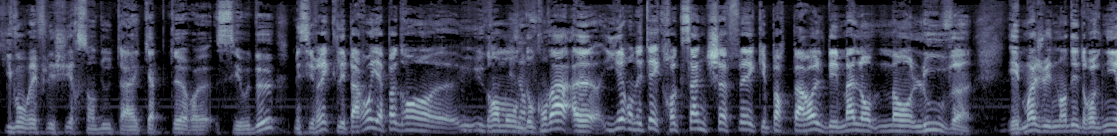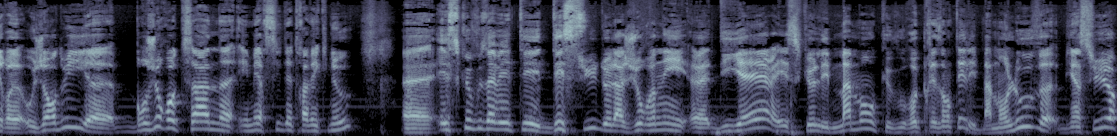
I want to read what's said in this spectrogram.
qui vont réfléchir sans doute à un capteur euh, CO2. Mais c'est vrai que les parents, il n'y a pas grand, euh, eu grand monde. Donc on va. euh, hier, on était avec Roxane Chaffet, qui est porte-parole des Mamans Louves. Et moi, je lui ai demandé de revenir euh, aujourd'hui. Bonjour Roxane, et merci d'être avec nous. Est-ce que vous avez été déçu de la journée d'hier? Est-ce que les mamans que vous représentez, les mamans louves, bien sûr,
